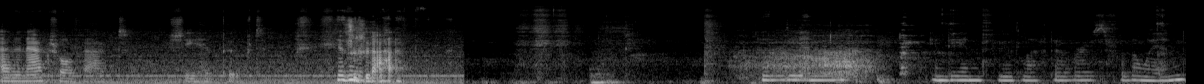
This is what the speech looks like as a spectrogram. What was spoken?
And in actual fact, she had pooped in the bath. Indian Indian food leftovers for the win.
